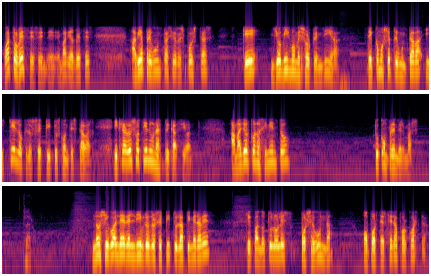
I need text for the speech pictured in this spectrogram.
cuatro veces, en varias veces, había preguntas y respuestas que yo mismo me sorprendía de cómo se preguntaba y qué es lo que los espíritus contestaban. Y claro, eso tiene una explicación. A mayor conocimiento, tú comprendes más. Claro. No es igual leer el libro de los espíritus la primera vez que cuando tú lo lees por segunda o por tercera o por cuarta.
